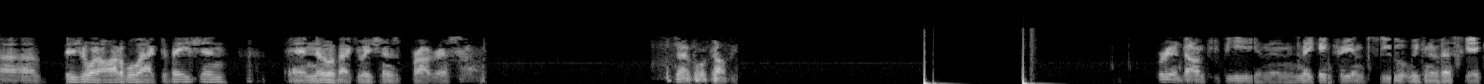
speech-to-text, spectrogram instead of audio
uh, visual and audible activation, and no evacuation is in progress. Time for a copy. We're going to don PPE and then make entry and see what we can investigate.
